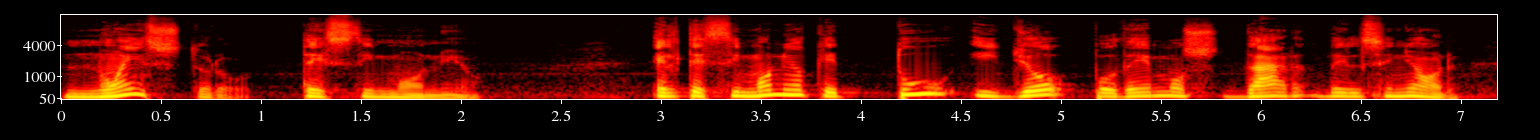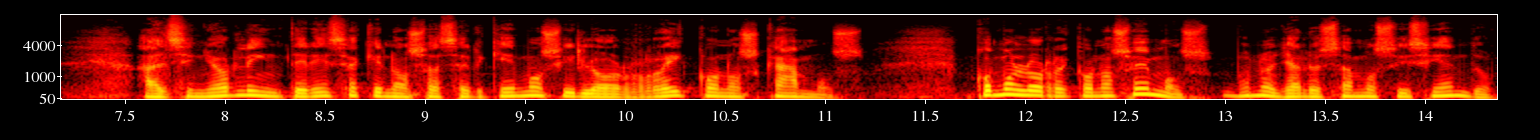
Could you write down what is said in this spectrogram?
nuestro testimonio, el testimonio que tú y yo podemos dar del Señor. Al Señor le interesa que nos acerquemos y lo reconozcamos. ¿Cómo lo reconocemos? Bueno, ya lo estamos diciendo.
